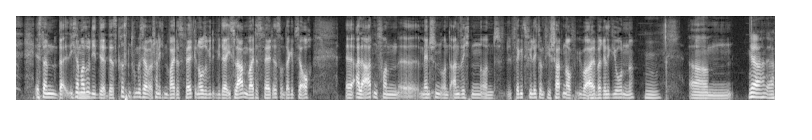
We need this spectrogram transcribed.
ist dann, da, ich sag mal so, die, der, das Christentum ist ja wahrscheinlich ein weites Feld, genauso wie, wie der Islam ein weites Feld ist. Und da gibt's ja auch äh, alle Arten von äh, Menschen und Ansichten und da gibt's viel Licht und viel Schatten auf überall bei Religionen, ne? Ähm, Ja, ja,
